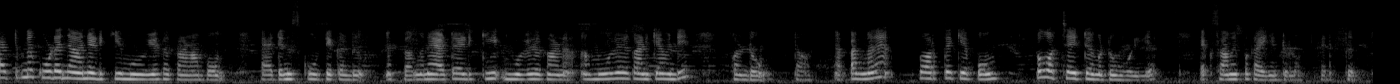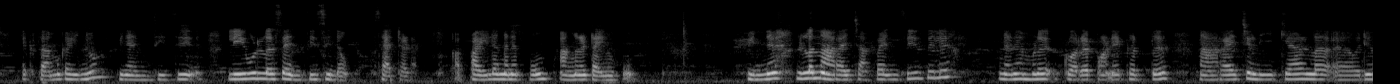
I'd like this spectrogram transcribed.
ഏട്ടന്റെ കൂടെ ഞാൻ ഇടയ്ക്ക് മൂവിയൊക്കെ കാണാൻ പോകും ഏട്ടന് സ്കൂട്ടിയൊക്കെ ഉണ്ട്. അപ്പം അങ്ങനെ ഏട്ടൻ ഇടയ്ക്ക് മൂവിയൊക്കെ കാണാൻ മൂവിയൊക്കെ കാണിക്കാൻ വേണ്ടി കൊണ്ടുപോകും കേട്ടോ അപ്പം അങ്ങനെ പുറത്തേക്ക് പോവും. ഇപ്പോൾ കുറച്ചായിട്ട് അങ്ങോട്ടും പോയില്ല. എക്സാം ഇപ്പോൾ കഴിഞ്ഞിട്ടുള്ളൂ അടുത്ത്. എക്സാം കഴിഞ്ഞു പിന്നെ എൻ സി സി ലീവുള്ള ദിവസം എൻ സി സി ഉണ്ടാവും സാറ്റർഡേ അപ്പം അതിലങ്ങനെ പോവും അങ്ങനെ ടൈം പോവും. പിന്നെ ഉള്ള ഞായറാഴ്ച അപ്പം എൻ സി സിയിൽ ഇങ്ങനെ നമ്മൾ കുറേ പണിയൊക്കെ എടുത്ത് ഞായറാഴ്ച എണീക്കാനുള്ള ഒരു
